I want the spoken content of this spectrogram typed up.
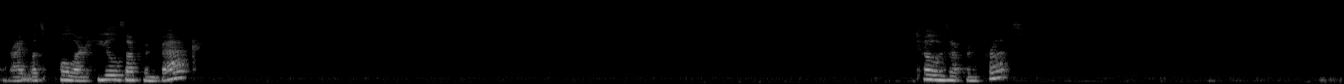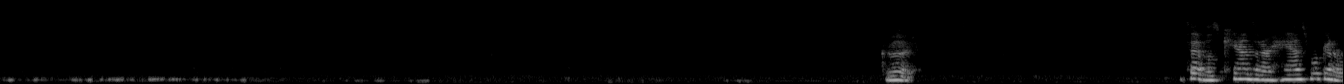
All right, let's pull our heels up and back. Toes up in front. Good. Let's have those cans in our hands. We're going to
